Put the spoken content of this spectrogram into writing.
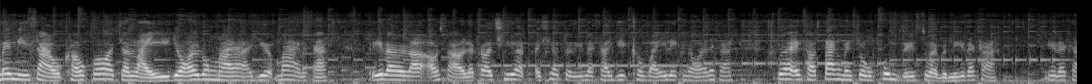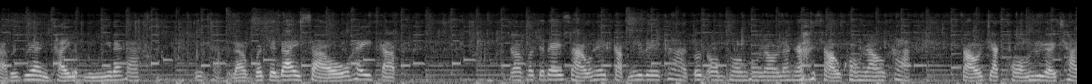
ไม่มีเสาเขาก็จะไหลย้อยลงมาเยอะมากนะคะนี่เราเราเอาเสาแล้วก็เอาเชือกเอาเชือกตัวนี้นะคะ ยึดเขาไว้เล็กน้อยนะคะ เพื่อให้เขาตั้งเป็นทรงพุ่มสวยๆแบบนี้นะคะนี่แหละค่ะเพื่อนๆใช้แบบนี้นะคะนี่ค่ะ เราก็จะได้เสาให้กับ เราก็จะได้เสาให้กับนี่เลยค่ะ ต้นออมทองของเรานะคะเสาของเราค่ะ เสาจากของเหลือใช้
